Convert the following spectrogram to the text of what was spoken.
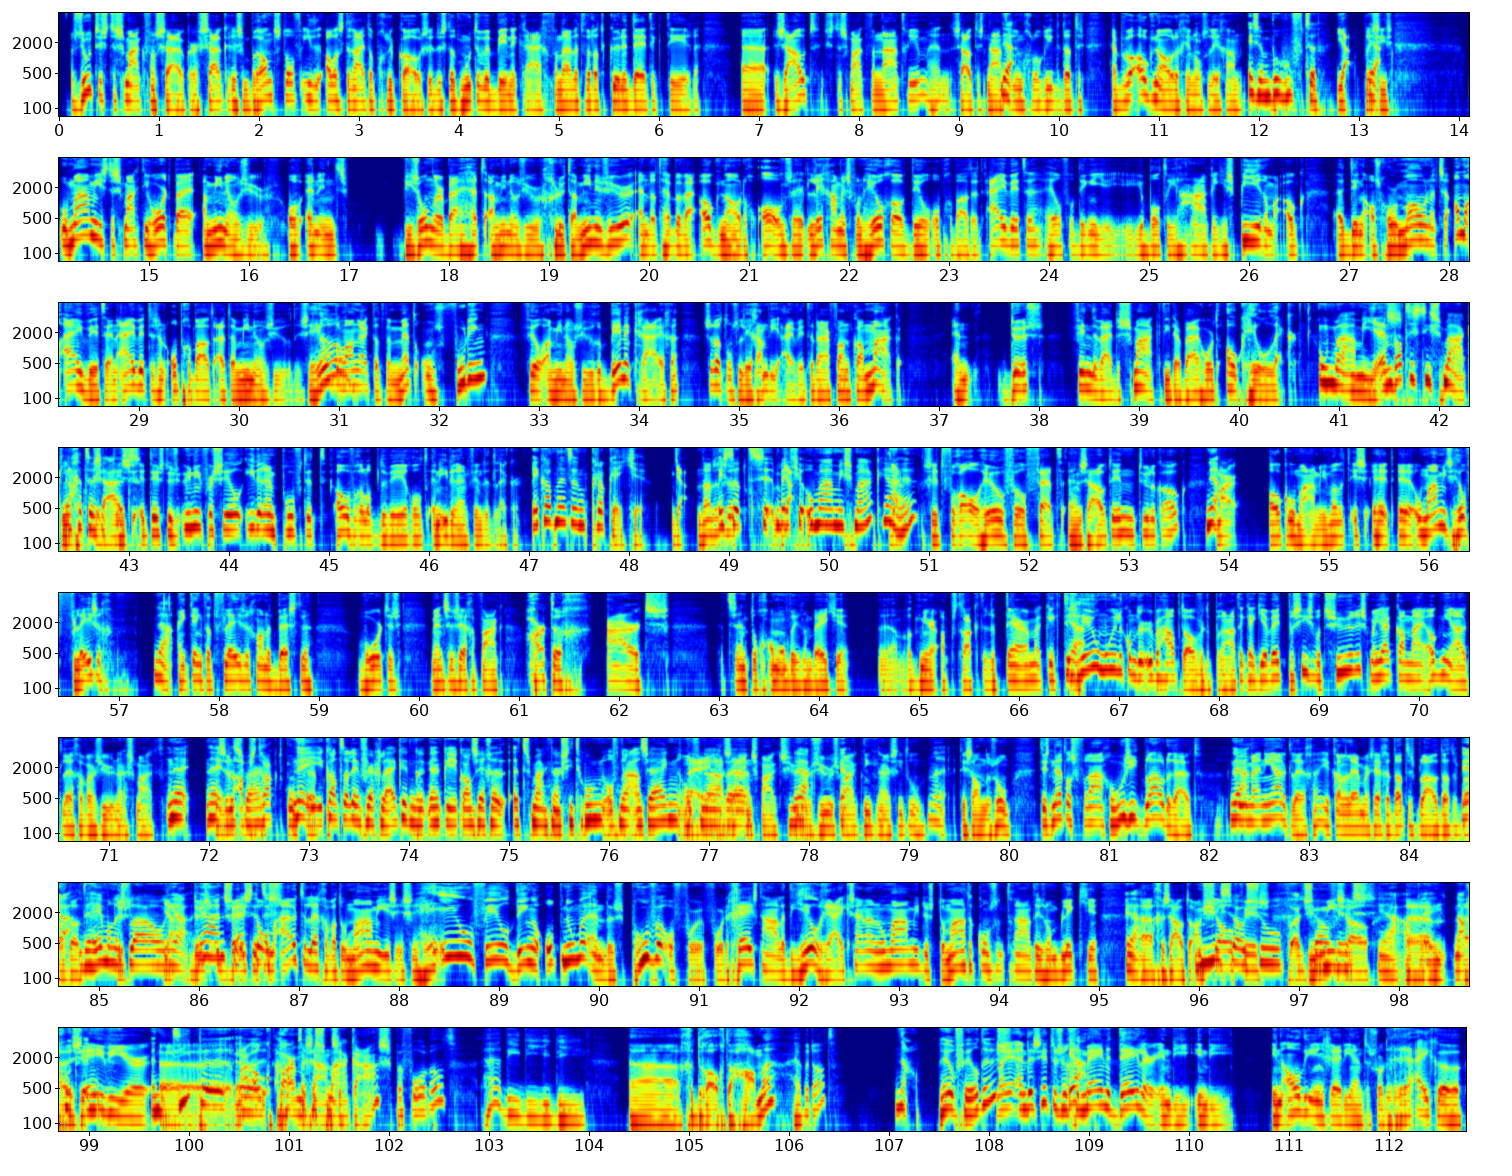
zoet is de smaak van suiker. Suiker is een brandstof, alles draait op glucose. Dus dat moeten we binnenkrijgen. Vandaar dat we dat kunnen detecteren. Eh, zout is de smaak van natrium. Hè. Zout is natriumchloride. Dat is, hebben we ook nodig in ons lichaam. Is een behoefte. Ja, precies. Umami is de smaak die hoort bij aminozuur. Of, en in het bijzonder bij het aminozuur glutaminezuur. En dat hebben wij ook nodig. Al ons lichaam is voor een heel groot deel opgebouwd uit eiwitten. Heel veel dingen, je, je botten, je haren, je spieren. Maar ook eh, dingen als hormonen. Het zijn allemaal eiwitten. En eiwitten zijn opgebouwd uit aminozuren. Dus heel Oh. belangrijk dat we met onze voeding veel aminozuren binnenkrijgen. Zodat ons lichaam die eiwitten daarvan kan maken. En dus vinden wij de smaak die daarbij hoort ook heel lekker. Umami. Yes. En wat is die smaak? Leg Nou, het eens het uit. Is, het is dus universeel. Iedereen proeft het overal op de wereld en iedereen vindt het lekker. Ik had net een kroketje. Ja, nou, dat Is dat een beetje umami smaak? Ja, ja, hè? er zit vooral heel veel vet en zout in natuurlijk ook. Ja. Maar ook umami. Want het is, het, eh, umami is heel vlezig. Ja. Ik denk dat vlezig gewoon het beste woord is. Mensen zeggen vaak hartig, aards. Het zijn toch allemaal weer een beetje eh, wat meer abstractere termen. Kijk, het is Ja. heel moeilijk om er überhaupt over te praten. Kijk, jij weet precies wat zuur is, maar jij kan mij ook niet uitleggen waar zuur naar smaakt. Nee, nee, is een waar. abstract concept. Nee, je kan het alleen vergelijken. Je kan zeggen het smaakt naar citroen of naar azijn. Of nee, naar, azijn eh, smaakt zuur. ja, Zuur ja. smaakt niet naar citroen. Nee. Het is andersom. Het is net als vragen, hoe ziet blauw eruit? Kun je mij niet uitleggen? Je kan alleen maar zeggen, dat is blauw, dat is blauw. Dat. de hemel is Dus- blauw. Ja, Ja, dus het beste het. om uit te leggen wat umami is, is heel veel dingen opnoemen en dus proeven of voor, voor de geest halen die heel rijk zijn aan umami. Dus tomatenconcentraat zo'n blikje, ja. eh, gezouten anchovies, Miso-soep, anchovies. miso, Ja, oké. ehm, nou eh, goed, een- zeewier, een eh, diepe, maar ook parmezaanse kaas bijvoorbeeld. Hè, die die, die gedroogde hammen hebben dat. nou, heel veel dus. Maar ja, en er zit dus een Ja. gemene deler in, die, in, die, in al die ingrediënten. Een soort rijke,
